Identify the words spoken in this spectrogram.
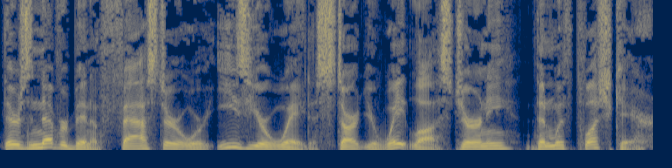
There's never been a faster or easier way to start your weight loss journey than with PlushCare.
